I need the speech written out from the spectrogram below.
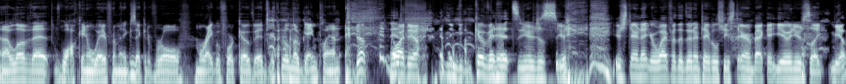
and i love that walking away from an executive role right before covid with real no game plan yep no idea and then covid hits and you're just you're, you're staring at your wife at the dinner table. She's staring back at you, and you're just like, "Yep."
